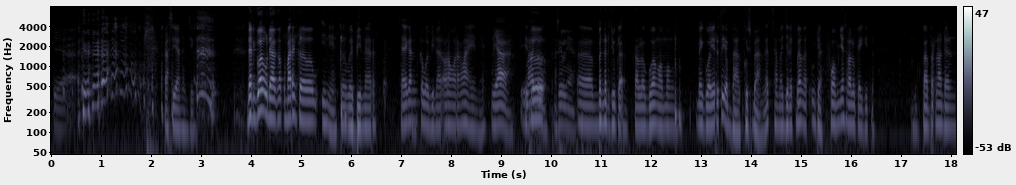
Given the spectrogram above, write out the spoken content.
Iya. Kasihan anjing. Dan gua udah ke- kemarin ke ini ya, ke webinar. Saya kan ke webinar orang-orang lain ya. Ya, Itu- hasilnya. Eh, bener juga kalau gua ngomong Maguire itu ya bagus banget sama jelek banget. Udah formnya selalu kayak gitu. Gak pernah dan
